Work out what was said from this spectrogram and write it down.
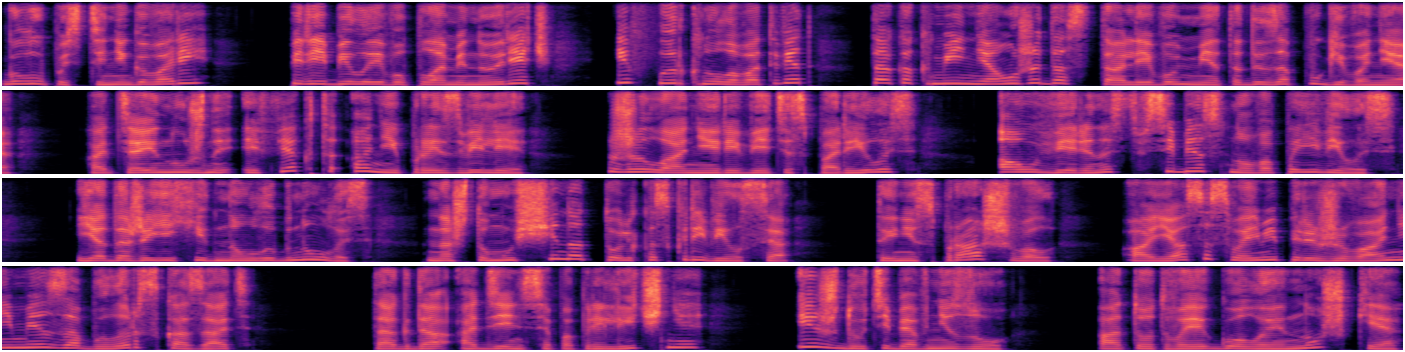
Глупости не говори, перебила его пламенную речь и фыркнула в ответ, так как меня уже достали его методы запугивания, хотя и нужный эффект они произвели. Желание реветь испарилось, а уверенность в себе снова появилась. Я даже ехидно улыбнулась, на что мужчина только скривился. «Ты не спрашивал, а я со своими переживаниями забыла рассказать. Тогда оденься поприличнее и жду тебя внизу, а то твои голые ножки...»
